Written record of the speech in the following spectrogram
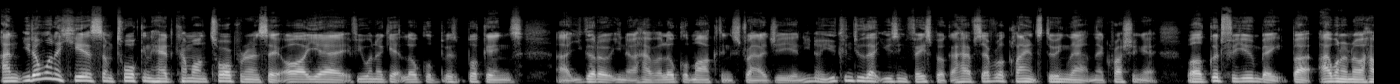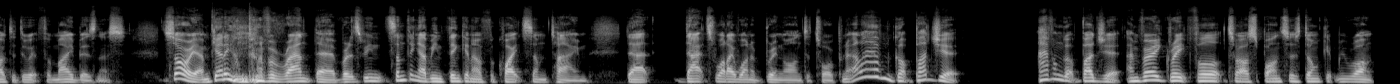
And you don't want to hear some talking head come on Tourpreneur and say, "Oh yeah, if you want to get local b- bookings, uh, you got to you know have a local marketing strategy, and you know you can do that using Facebook. I have several clients doing that, and they're crushing it. Well, good for you, mate. But I want to know how to do it for my business. Sorry, I'm getting a bit of a rant there, but it's been something I've been thinking of for quite some time. That that's what I want to bring on to Tourpreneur, and I haven't got budget. I haven't got budget. I'm very grateful to our sponsors. Don't get me wrong,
